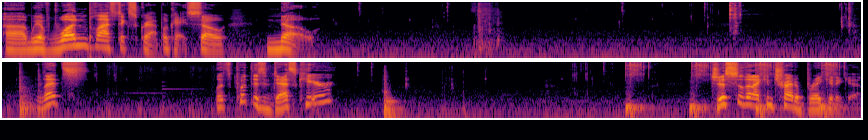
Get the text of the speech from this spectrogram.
Uh, we have one plastic scrap. Okay, so no. Let's let's put this desk here. Just so that I can try to break it again.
